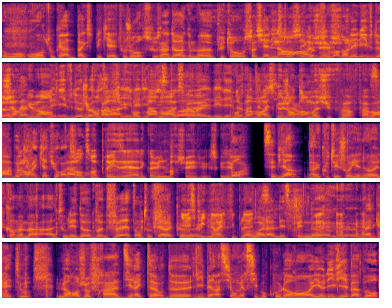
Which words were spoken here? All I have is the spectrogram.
Ou, ou, en tout cas ne pas expliquer toujours sous un dogme plutôt socialiste non, aussi, comme souvent dans les livres de les livres de géographie, les livres d'histoire et les livres de mathématiques. à ce que j'entends, moi je suis favorable à l'entreprise et à l'économie de marché. Excusez-moi. Bon, C'est bien. Bah écoutez, joyeux Noël quand même à, tous les deux. Bonne fête en tout cas. L'esprit de Noël qui plane. Voilà, l'esprit de Noël euh, malgré tout. Laurent Geoffrin, directeur de Libération. Merci beaucoup Laurent. Et Olivier Babot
